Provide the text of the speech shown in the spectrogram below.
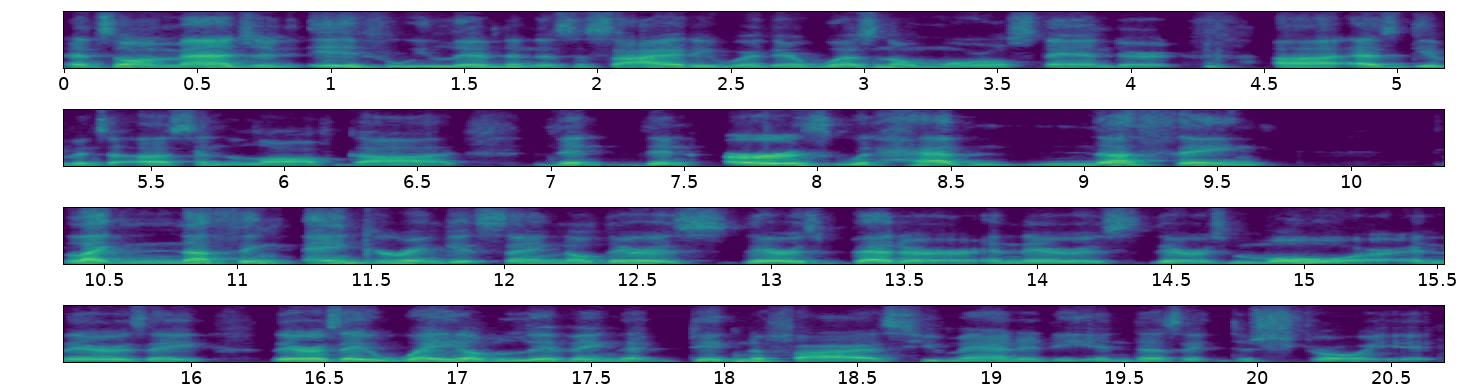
And so imagine if we lived in a society where there was no moral standard uh, as given to us in the law of god then then earth would have nothing like nothing anchoring it saying no there is there is better and there is there is more and there is a there is a way of living that dignifies humanity and doesn't destroy it.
